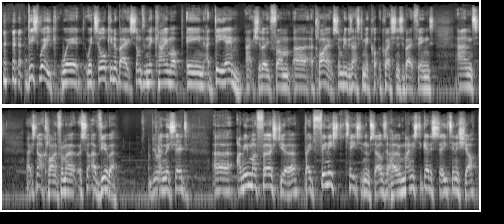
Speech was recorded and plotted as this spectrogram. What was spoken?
this week we're we're talking about something that came up in a DM actually from uh, a client. Somebody was asking me a couple of questions about things, and uh, it's not a client from a, a, a viewer and they said, uh, I'm in my first year. They'd finished teaching themselves at home, managed to get a seat in a shop,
